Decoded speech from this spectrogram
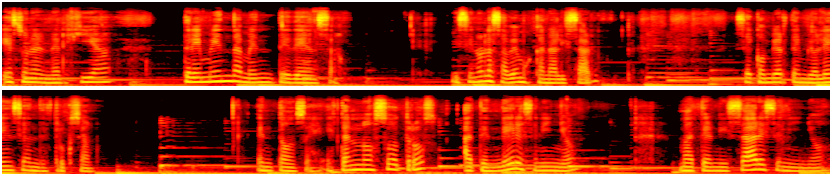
Es una energía tremendamente densa. Y si no la sabemos canalizar, se convierte en violencia, en destrucción. Entonces, está en nosotros atender ese niño, maternizar ese niño,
